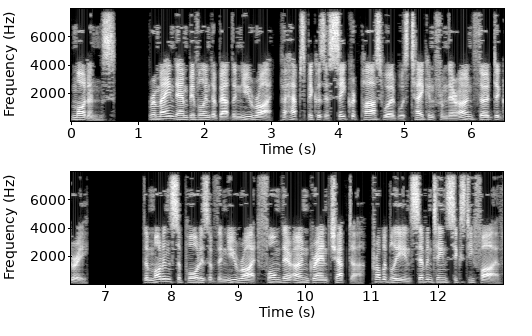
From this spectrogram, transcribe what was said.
moderns, remained ambivalent about the new rite, perhaps because a secret password was taken from their own third degree. The modern supporters of the new rite formed their own Grand Chapter, probably in 1765.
